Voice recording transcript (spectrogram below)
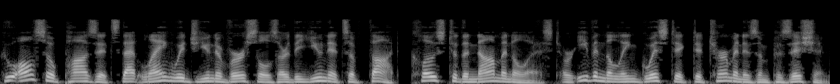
who also posits that language universals are the units of thought, close to the nominalist or even the linguistic determinism position.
